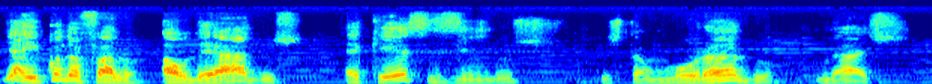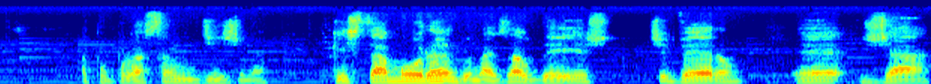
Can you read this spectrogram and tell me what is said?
E aí, quando eu falo aldeados, é que esses índios que estão morando nas. a população indígena que está morando nas aldeias tiveram é, já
